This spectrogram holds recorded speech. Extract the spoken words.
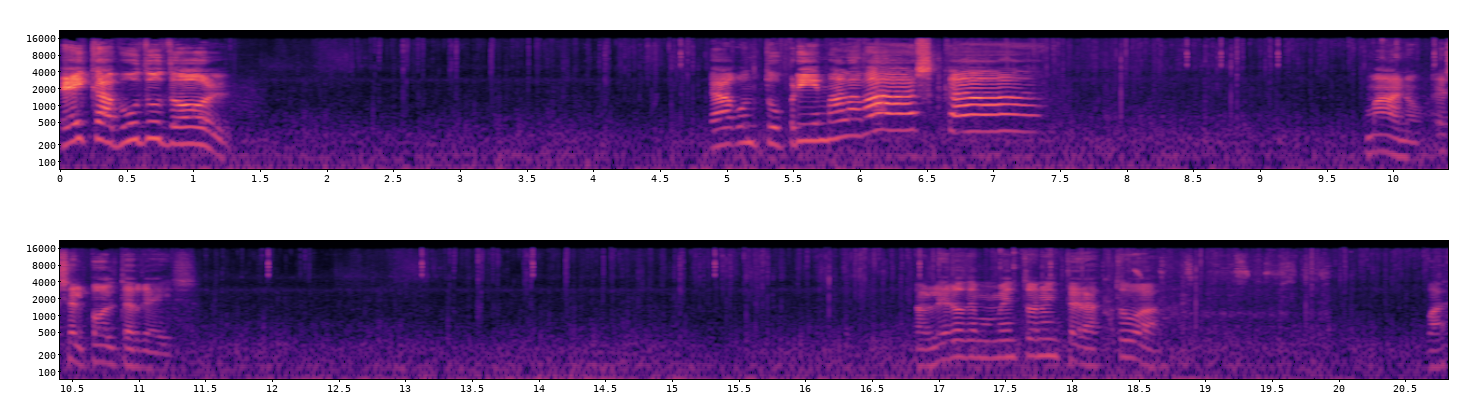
Take a voodoo doll. Hago en tu prima la vasca. Mano, es el poltergeist. tablero de momento no interactúa. What?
